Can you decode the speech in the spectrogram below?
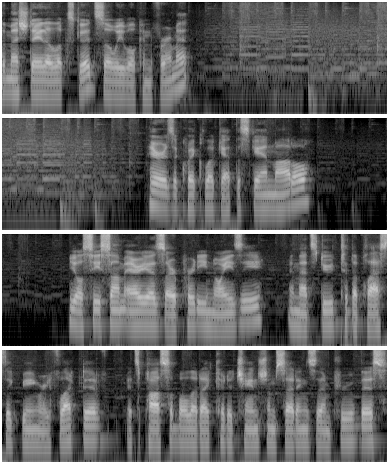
The mesh data looks good, so we will confirm it. Here is a quick look at the scan model. You'll see some areas are pretty noisy, and that's due to the plastic being reflective. It's possible that I could have changed some settings to improve this.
